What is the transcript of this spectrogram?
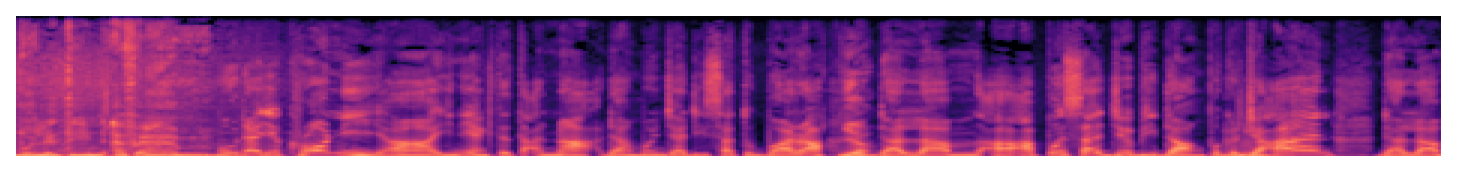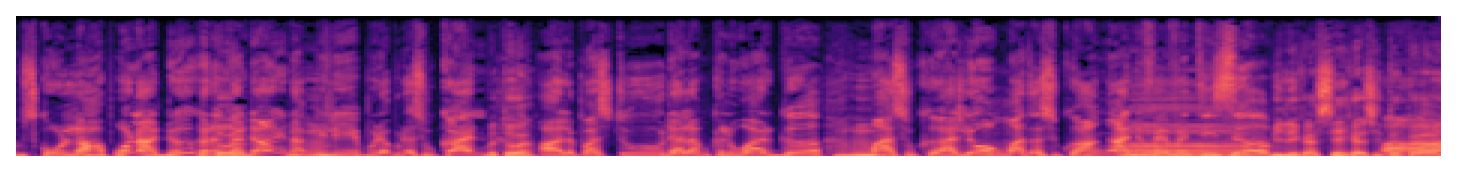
Bulletin FM. budaya kroni ah ini yang kita tak nak dah menjadi satu bara Ya. dalam uh, apa saja bidang pekerjaan mm-hmm. dalam sekolah pun ada kadang-kadang nak Mm-mm. pilih budak-budak sukan Betul. ah lepas tu dalam keluarga mm-hmm. mak suka alung mak tak suka hangat ada Ah, favoritism Pilih kasih kat situ Ah. kan.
